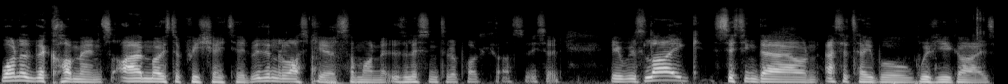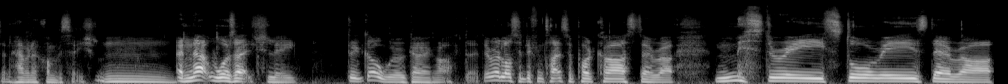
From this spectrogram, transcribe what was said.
one of the comments I most appreciated within the last year, someone that has listened to the podcast, they said, it was like sitting down at a table with you guys and having a conversation. Mm, And that was actually the goal we were going after. There are lots of different types of podcasts. There are mystery stories. There are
